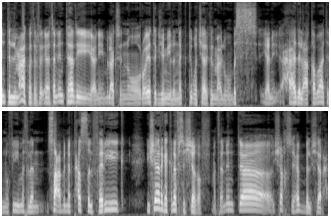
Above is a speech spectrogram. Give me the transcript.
أنت اللي معاك مثلا فريق- مثلا أنت هذه يعني بالعكس إنه رؤيتك جميلة إنك تبغى تشارك المعلومة بس يعني أحد العقبات إنه في مثلا صعب إنك تحصل فريق يشاركك نفس الشغف. مثلا أنت شخص يحب الشرح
